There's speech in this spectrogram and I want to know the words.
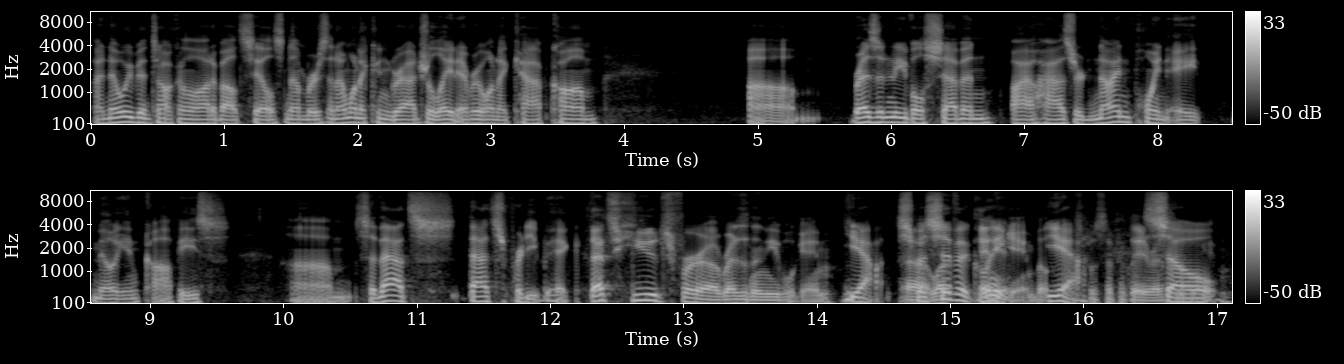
I know we've been talking a lot about sales numbers, and I want to congratulate everyone at Capcom. Um, Resident Evil 7 Biohazard 9.8 million copies. Um, so that's that's pretty big. that's huge for a Resident Evil game. Yeah, Uh, specifically any game, but yeah, specifically a Resident so Evil game.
